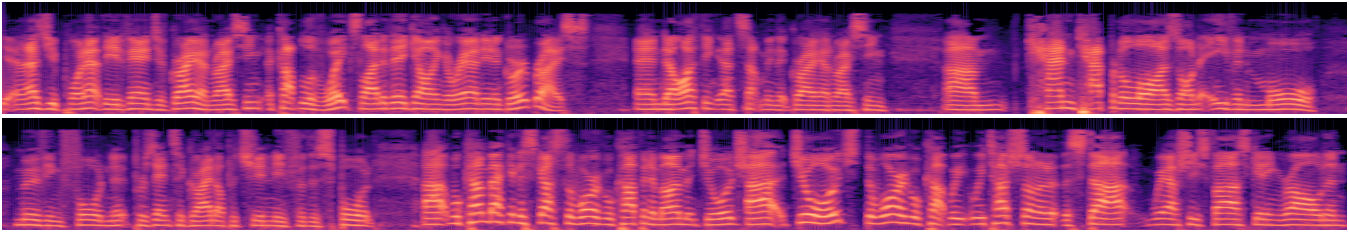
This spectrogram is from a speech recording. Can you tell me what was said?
as you point out, the advantage of greyhound racing, a couple of weeks later they're going around in a group race, and uh, I think that's something that greyhound racing um, can capitalise on even more moving forward, and it presents a great opportunity for the sport. Uh, we'll come back and discuss the Warragul Cup in a moment, George. Uh, George, the Warragul Cup, we, we touched on it at the start, Wow she's fast getting rolled, and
